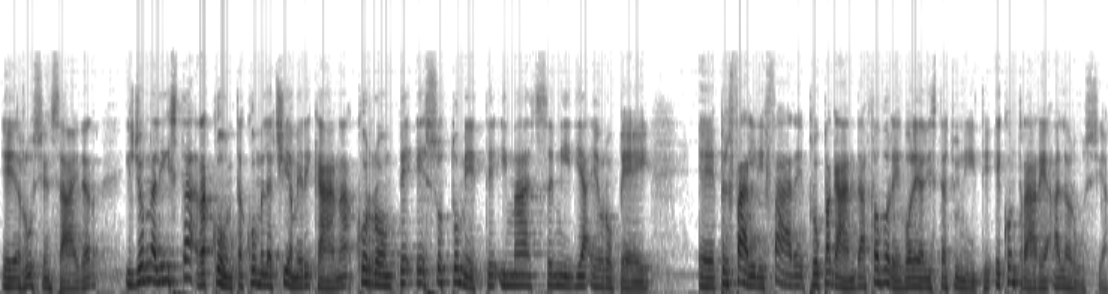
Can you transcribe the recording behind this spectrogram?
e Russia Insider, il giornalista racconta come la CIA americana corrompe e sottomette i mass media europei eh, per fargli fare propaganda favorevole agli Stati Uniti e contraria alla Russia.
